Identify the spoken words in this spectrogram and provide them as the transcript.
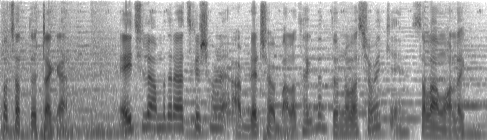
পঁচাত্তর টাকা। এই ছিল আমাদের আজকের সময় আপডেট সব ভালো থাকবেন। ধন্যবাদ সবাইকে। সালাম আলাইকুম।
